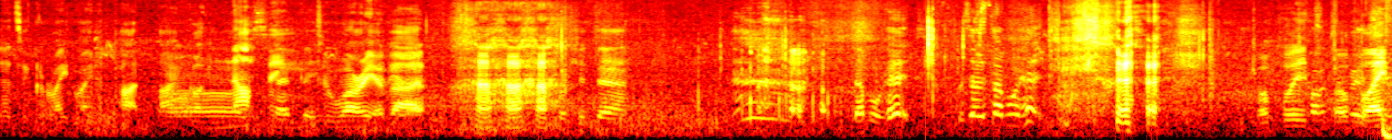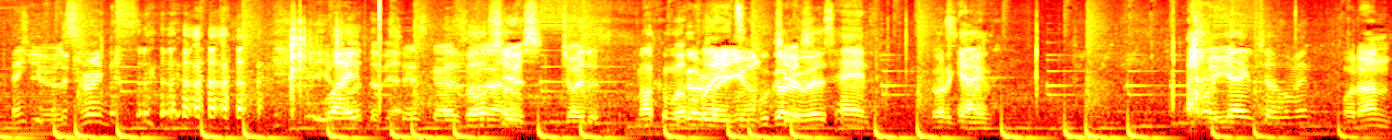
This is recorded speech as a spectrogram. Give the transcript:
That's a great weighted putt. I've got Oh, nothing happy. to worry about. Push it down. double hit. Was that a double hit? well played. Well Well played. played. Thank you for the drinks. Wait. Cheers, guys. Well done. Cheers, enjoyed it. Malcolm, we'll Well go to played, his, Ewan. we'll go to Cheers. his hand. Got a game. What a game, gentlemen. Well done.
